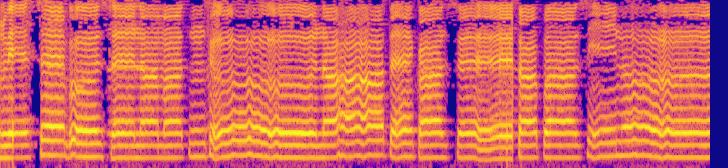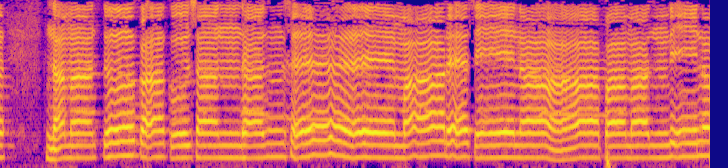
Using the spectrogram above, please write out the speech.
කම්පිනෝ වෙසබුස නමත්තු නහතකස්ස තපසිනෝ නමතු කකුසන්ධන්ස මාරසේනා පමන්දිනෝ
